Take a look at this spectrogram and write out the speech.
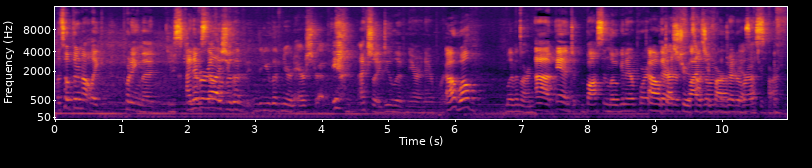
Let's hope they're not like putting the. I never realized you live you live near an airstrip. Yeah, actually, I do live near an airport. Oh well, live and learn. Um, and Boston Logan Airport. Oh, that's true. It's not too far. Right over yeah, us.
